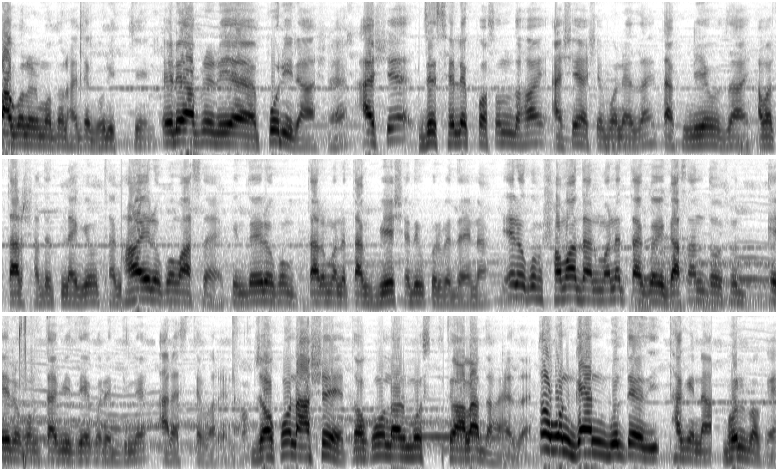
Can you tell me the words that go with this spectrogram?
পাগলের মতন হয়তো ঘুরিচ্ছে। এটা আপনার ইয়ে পরীরা আসে। আসে যে ছেলে পছন্দ হয়, আসে আসে বনে যায়, তাকে নিয়েও যায়, আবার তার সাথে লেগেও থাকে। হ্যাঁ এরকম আছে, কিন্তু এরকম তার মানে তাকে বিয়ে শাদিও করবে দেয় না। এরকম সমাধান মানে তাকে ওই গাছান্ত ওষুধ এরকম তাবি দিয়ে করে দিলে আর আসতে পারে না। যখন আসে, তখন আর মস্তিষ্ক আলাদা হয়ে যায়। তখন জ্ঞান বলতে থাকি না ভুল বকে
